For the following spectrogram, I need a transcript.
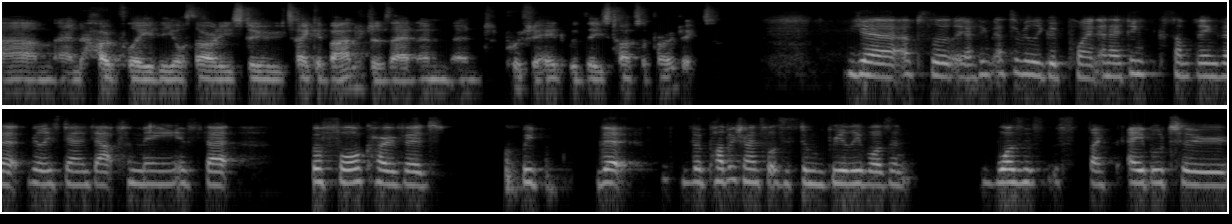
um, and hopefully the authorities do take advantage of that and, and push ahead with these types of projects. Yeah, absolutely. I think that's a really good point. And I think something that really stands out for me is that before COVID, we the the public transport system really wasn't wasn't like able to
